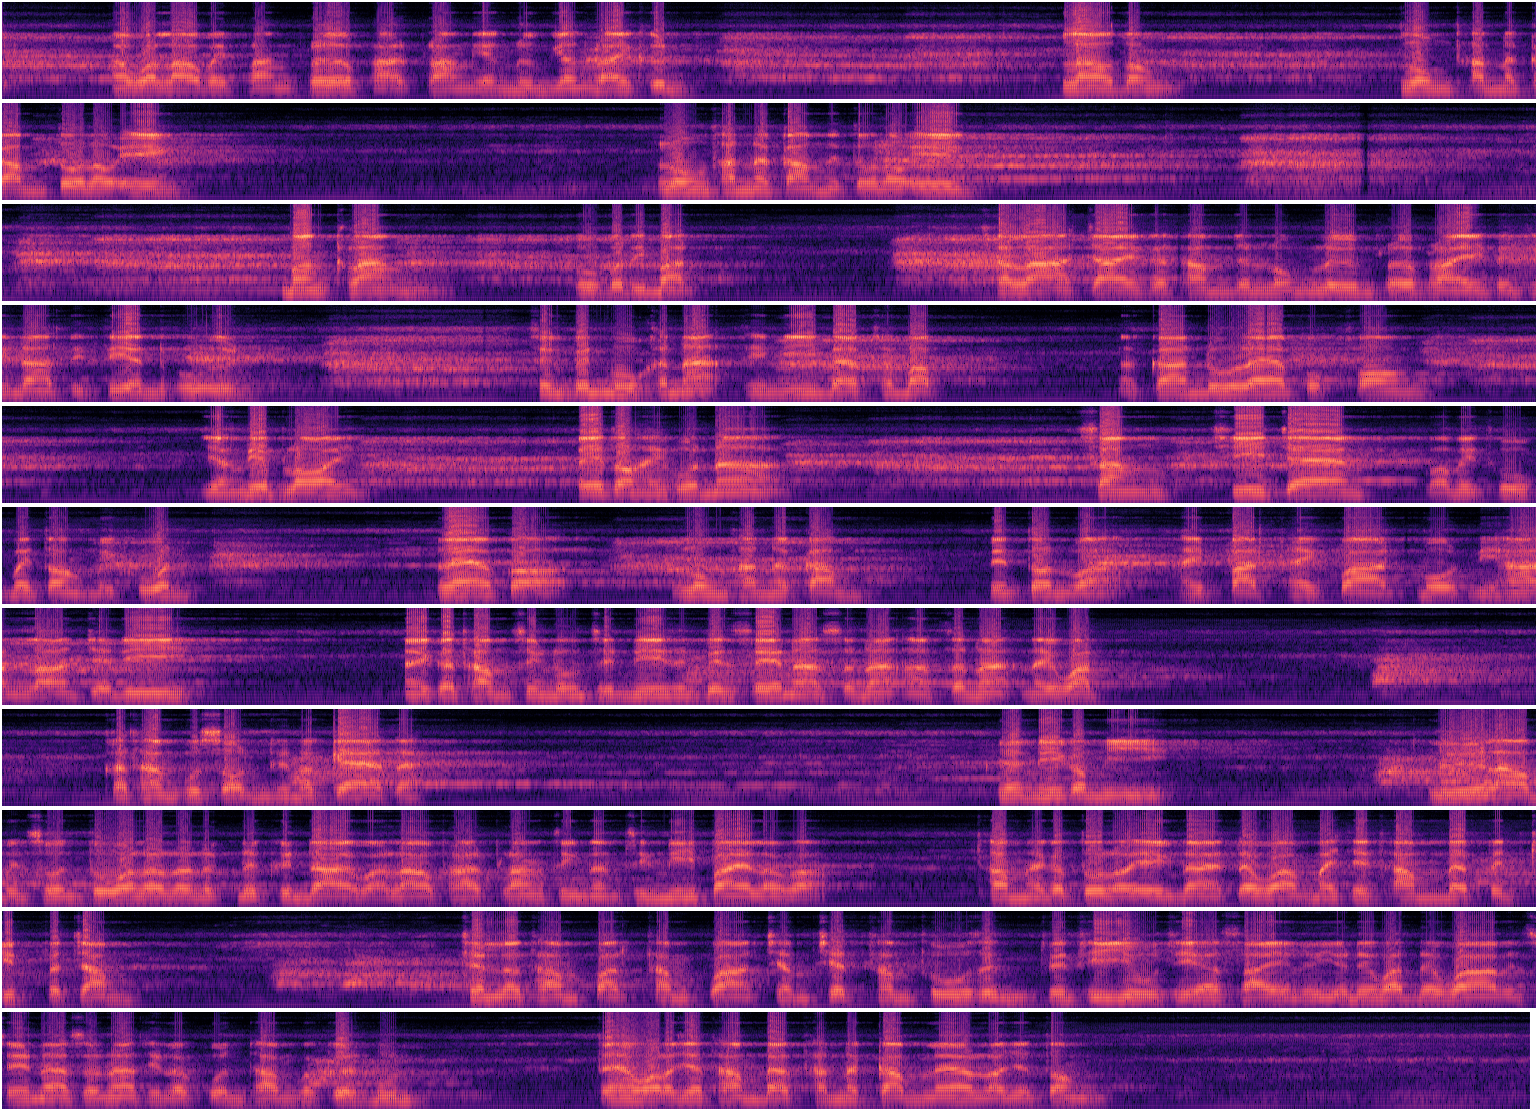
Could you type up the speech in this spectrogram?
หากว่าเราไปพลั้งเผลอพลาดพลั้งอย่างหนึ่งอย่างใดขึ้น เราต้อง ลงทันกรรมตัวเราเอง ลงทันกรรมในตัวเราเอง บางครั้งผู้ปฏิบัติชะล่าใจกระทำจนหลงลืมเผลอไผลเป็นที่น่าติเตียนผู้อื่น ซึ่งเป็นหมู่คณะที่มีแบบฉบับการดูแลปกครอง อย่างเรียบร้อยเอ้ต้องให้หัวหน้า สั่ง ชี้แจงว่าไม่ถูกไม่ต้องไม่ควร แล้วก็ลงธนกรรม เป็นต้นว่าให้ปัดให้กวาดโบสถ์วิหารลานเจดีย์ให้กระทำสิ่งนู้นสิ่งนี้ ซึ่งเป็นเสนาสนะอาสนะในวัด กระทำกุศลขึ้นมาแก้ซะอย่างนี้ก็มี หรือเราเป็นส่วนตัวเราระลึกนึกขึ้นได้ว่าเราพลาดพลั้งสิ่งนั้นสิ่งนี้ไปเราก็ ทำให้กับตัวเราเองได้ แต่ว่าไม่ใช่ทำแบบเป็นกิจประจำเช่นเราทำปัดทำกวาดเช็ดเช็ดทำถูซึ่งเป็นที่อยู่ที่อาศัยหรืออยู่ในวัดในวาเป็นเสนาสนะที่เราควรทำก็เกิดบุญ แต่ว่าเราจะทำแบบธนกรรมแล้วเราจะต้อง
